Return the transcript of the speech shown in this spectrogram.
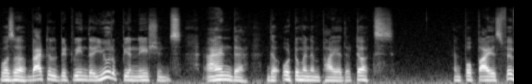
was a battle between the European nations and uh, the Ottoman Empire, the Turks. And Pope Pius V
